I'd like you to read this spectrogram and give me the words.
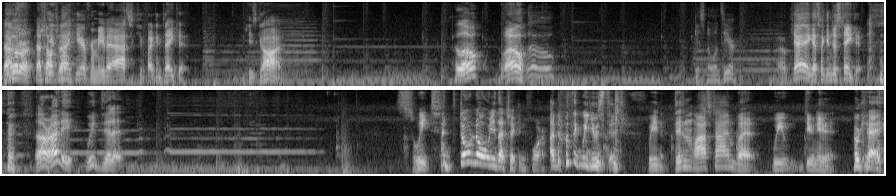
Now go to her. Now talk to her. She's not here for me to ask if I can take it. She's gone. Hello? Hello? Hello. Guess no one's here. Okay, I guess I can just take it. Alrighty, we did it. Sweet. I don't know what we need that chicken for. I don't think we used it. We didn't last time, but we do need it. Okay.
